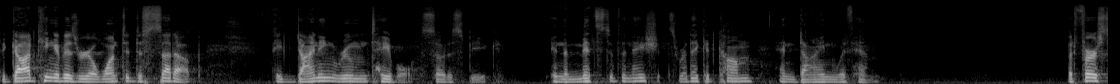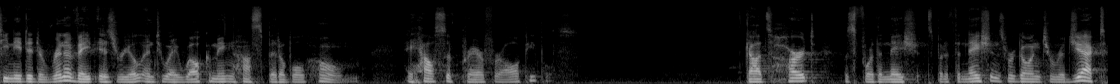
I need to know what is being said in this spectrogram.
the God King of Israel wanted to set up a dining room table, so to speak, in the midst of the nations where they could come and dine with him. But first, he needed to renovate Israel into a welcoming, hospitable home, a house of prayer for all peoples. God's heart was for the nations. But if the nations were going to reject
